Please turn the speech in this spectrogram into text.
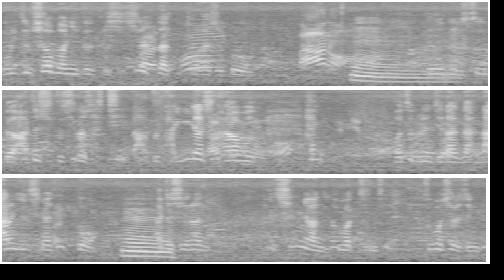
우리 집 시어머니도 그 싫었다 돌아가시고. 음, 그런 일 있으니까 아저씨도 싫어졌지. 나도 다 2년씩 다하면 한 벌써 그런지 나, 나, 나는 20년 됐고 음, 아저씨는 한 10년 넘었지 두 번 싫어진 게.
